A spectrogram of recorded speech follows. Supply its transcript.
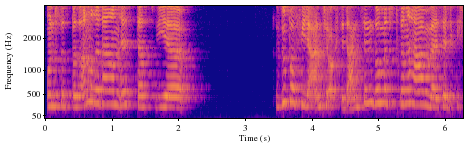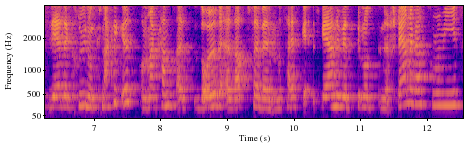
Und das Besondere daran ist, dass wir super viele Antioxidantien so mit drin haben, weil es ja wirklich sehr, sehr grün und knackig ist und man kann es als Säureersatz verwenden. Das heißt, gerne wird es genutzt in der Sternegastronomie,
